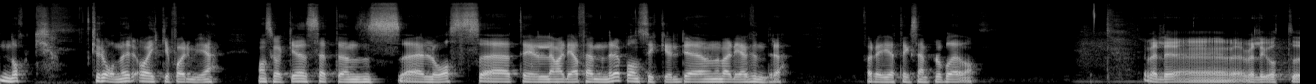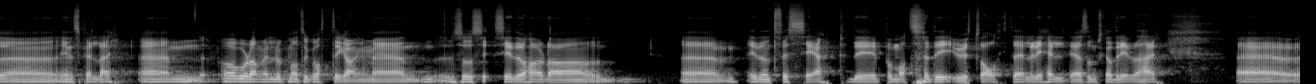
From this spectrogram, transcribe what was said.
nok kroner og ikke for mye. Man skal ikke sette en eh, lås eh, til en verdi av 500 på en sykkel til en verdi av 100, for å gi et eksempel på det. da. Veldig, veldig godt uh, innspill der. Um, og hvordan vil du på en måte gått i gang med Så si, si du har da uh, identifisert de, på en måte, de utvalgte eller de heldige som skal drive det her. Uh,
